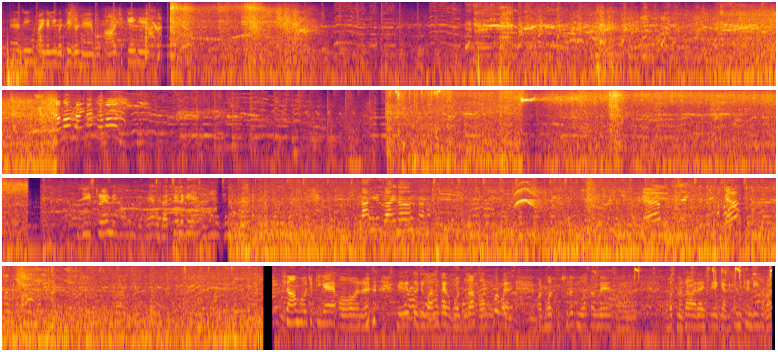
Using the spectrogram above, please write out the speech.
तो जी फाइनली बच्चे जो हैं वो आ चुके हैं। शाम हो चुकी है और मेरे तो जो बालों का बहुत बुरा हाल हो चुका है और बहुत खूबसूरत मौसम है और बहुत मज़ा आ रहा है इसलिए कि अभी ठंडी ठंडी हवा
